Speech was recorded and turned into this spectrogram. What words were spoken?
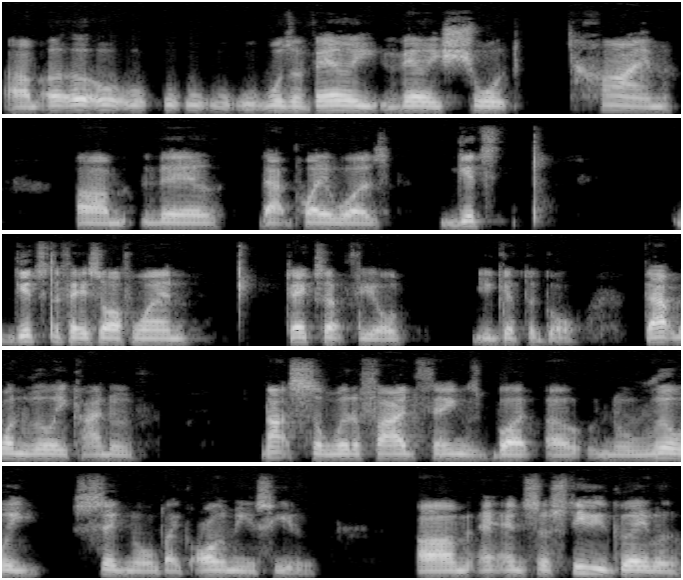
Um, uh, uh, uh, was a very, very short time um, there that play was gets gets the face off win, takes up field, you get the goal. That one really kind of not solidified things, but uh, you know, really signaled like Army is here. Um, and, and, so Stevie Glaber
